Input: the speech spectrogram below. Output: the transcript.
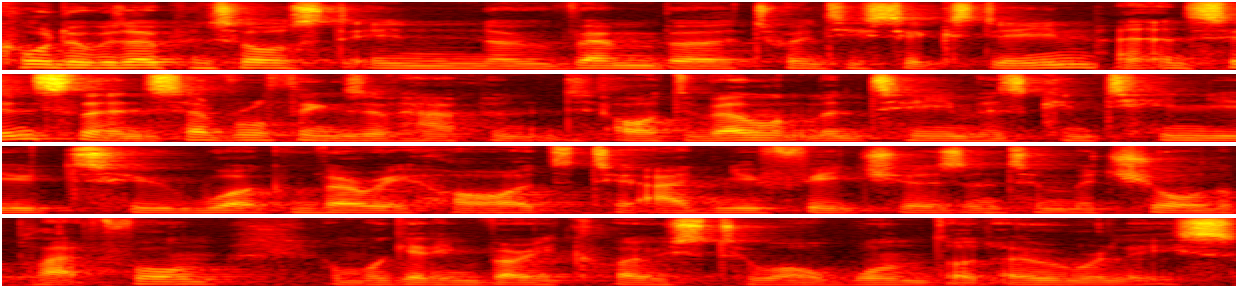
Corda was open sourced in November 2016, and since then, several things have happened. Our development team has continued to work very hard to add new features and to mature the platform, and we're getting very close to our 1.0 release.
